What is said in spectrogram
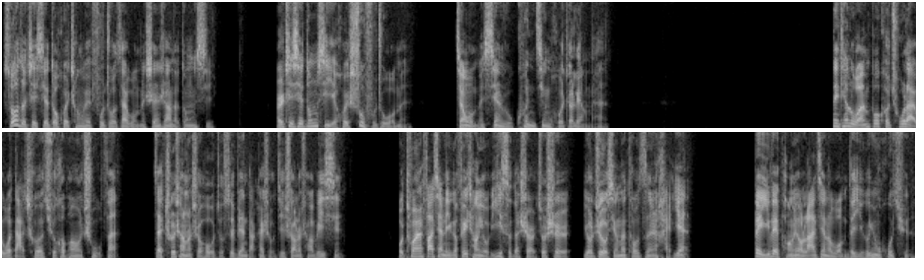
所有的这些都会成为附着在我们身上的东西，而这些东西也会束缚住我们，将我们陷入困境或者两难。那天录完播客出来，我打车去和朋友吃午饭，在车上的时候，我就随便打开手机刷了刷微信，我突然发现了一个非常有意思的事儿，就是有志有行的投资人海燕。被一位朋友拉进了我们的一个用户群，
